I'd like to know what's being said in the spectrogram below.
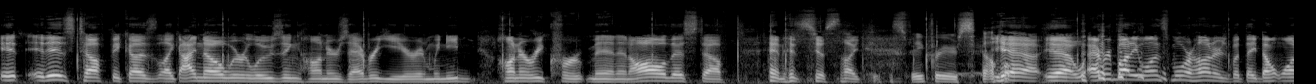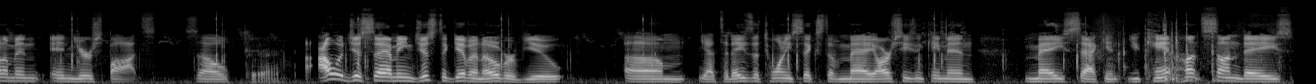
it it is tough because, like, I know we're losing hunters every year, and we need hunter recruitment and all this stuff, and it's just like, Speak for yourself. yeah, yeah. Everybody wants more hunters, but they don't want them in in your spots. So correct. I would just say, I mean, just to give an overview, um, yeah, today's the 26th of May. Our season came in May 2nd. You can't hunt Sundays,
